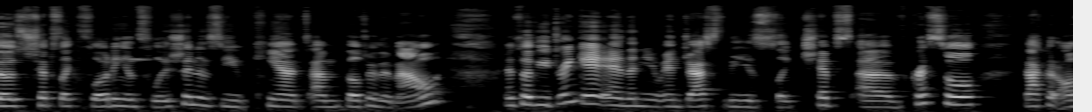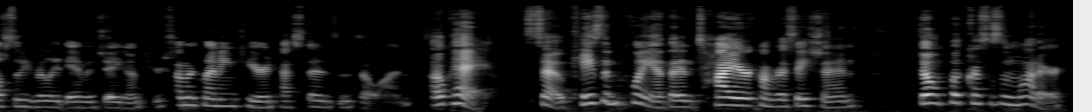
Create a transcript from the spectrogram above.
those chips like floating in solution. And so you can't um, filter them out. And so if you drink it and then you ingest these like chips of crystal, that could also be really damaging um, to your stomach lining, to your intestines, and so on. Okay, so case in point that entire conversation, don't put crystals in water.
